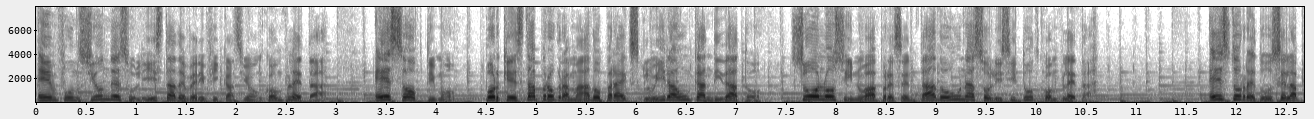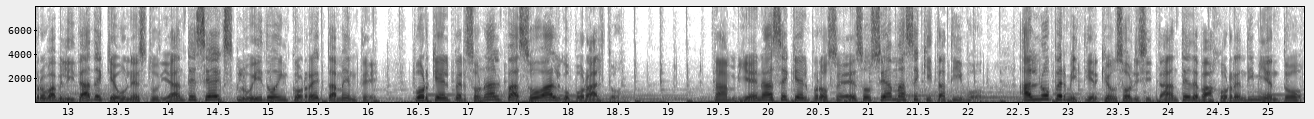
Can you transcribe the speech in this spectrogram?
en función de su lista de verificación completa, es óptimo porque está programado para excluir a un candidato solo si no ha presentado una solicitud completa. Esto reduce la probabilidad de que un estudiante sea excluido incorrectamente porque el personal pasó algo por alto. También hace que el proceso sea más equitativo al no permitir que un solicitante de bajo rendimiento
